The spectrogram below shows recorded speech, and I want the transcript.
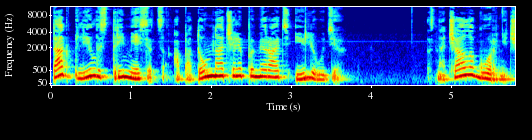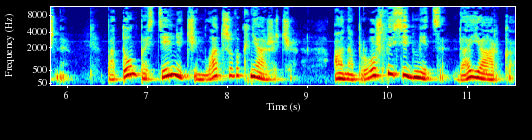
Так длилось три месяца, а потом начали помирать и люди. Сначала горничная, потом постельничий младшего княжича, а на прошлой седмице – доярка.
